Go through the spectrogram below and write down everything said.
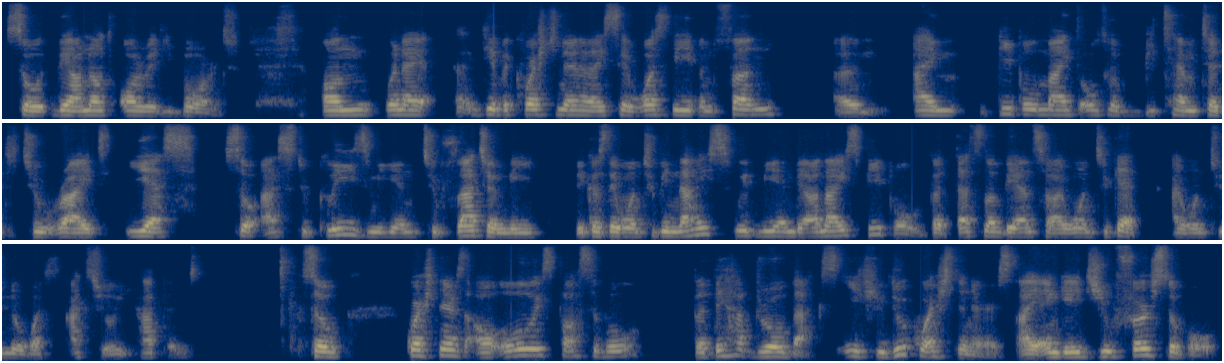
so they are not already bored. On when I give a questionnaire and I say, was the event fun? um, I'm people might also be tempted to write yes so as to please me and to flatter me because they want to be nice with me and they are nice people, but that's not the answer I want to get. I want to know what actually happened. So questionnaires are always possible, but they have drawbacks. If you do questionnaires, I engage you first of all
